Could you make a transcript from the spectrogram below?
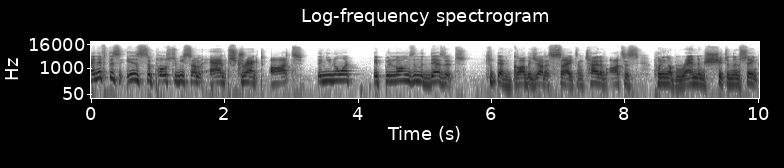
And if this is supposed to be some abstract art, then you know what? It belongs in the desert. Keep that garbage out of sight. I'm tired of artists putting up random shit and then saying,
